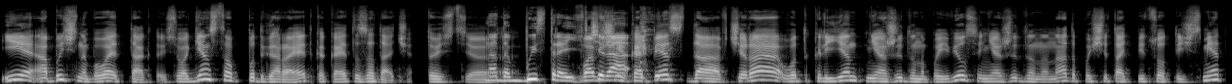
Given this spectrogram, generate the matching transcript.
И обычно бывает так, то есть у агентства подгорает какая-то задача. То есть... э, Надо быстро и Вообще вчера. капец, да. Вчера вот клиент неожиданно появился, неожиданно надо посчитать 500 тысяч смет.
